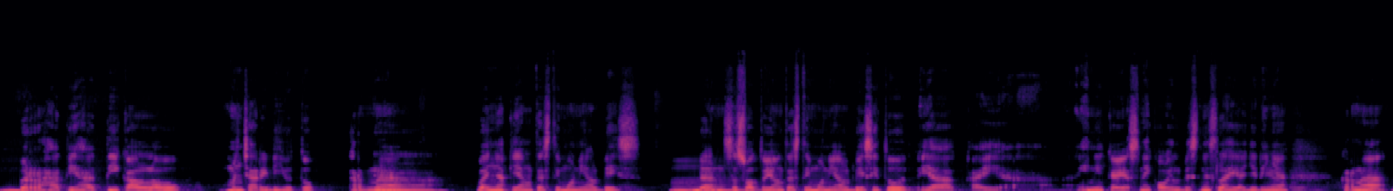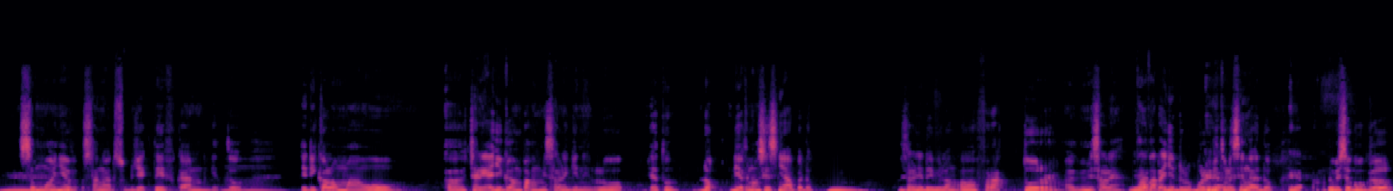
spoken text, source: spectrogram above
berhati-hati kalau mencari di YouTube karena Ya. banyak yang testimonial base dan sesuatu yang testimonial base itu ya kayak ini kayak snake oil business lah ya jadinya karena semuanya sangat subjektif kan gitu. Jadi kalau mau eh, cari aja gampang misalnya gini, lu jatuh dok diagnosisnya apa dok? Hmm. Misalnya dia bilang, oh fraktur, misalnya. Tatar aja dulu, boleh ditulisin nggak dok? Iya. Lu bisa Google,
